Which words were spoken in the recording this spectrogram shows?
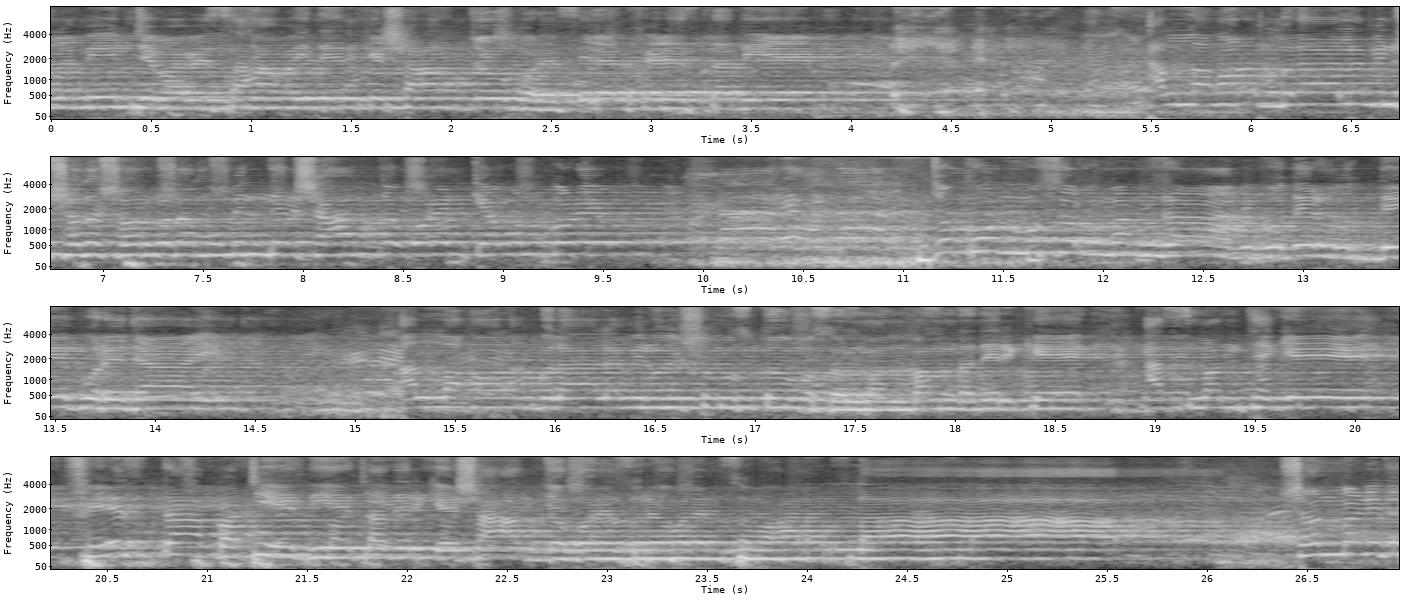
আলামিন যেভাবে সাহাবীদেরকে সাহায্য করেছিলেন ফেরেশতা দিয়ে, আল্লাহ রাব্বুল আলামিন সদা সর্বদা মুমিনদের সাহায্য করেন কেমন করে? যখন মুসলমানরা বিপদের মধ্যে পড়ে যায় আল্লাহ রাব্বুল আলামিন ওই সমস্ত মুসলমান বান্দাদেরকে আসমান থেকে ফেরেশতা পাঠিয়ে দিয়ে তাদেরকে সাহায্য করে। জোরে বলেন, সুবহানাল্লাহ। সম্মানিত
